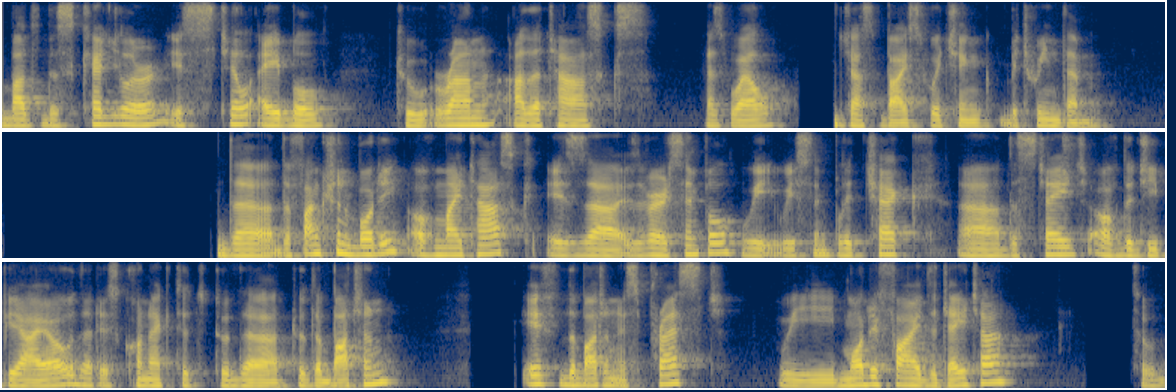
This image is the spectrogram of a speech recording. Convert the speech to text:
but the scheduler is still able to run other tasks as well, just by switching between them. The, the function body of my task is, uh, is very simple. We, we simply check uh, the state of the GPIO that is connected to the, to the button. If the button is pressed, we modify the data. So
